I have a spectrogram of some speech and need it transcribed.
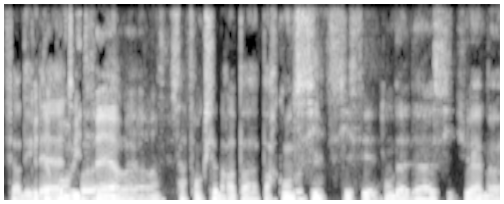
faire des lettres pas envie de faire euh, ça fonctionnera pas. Par contre si, si c'est ton dada si tu aimes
